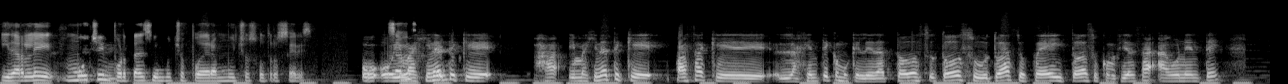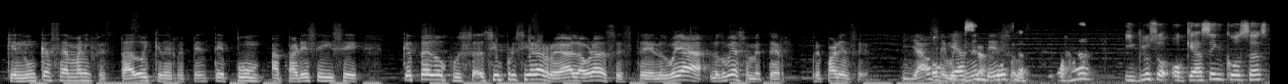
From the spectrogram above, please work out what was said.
y darle mucha importancia y mucho poder a muchos otros seres. O, imagínate que, imagínate que pasa que la gente como que le da todo su, todo su, toda su fe y toda su confianza a un ente que nunca se ha manifestado y que de repente, pum, aparece y dice, ¿qué pedo? Pues eh, siempre sí era real, ahora este, los voy a, los voy a someter, prepárense. Y ya, o sea, imagínate eso. Ajá. incluso, o que hacen cosas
